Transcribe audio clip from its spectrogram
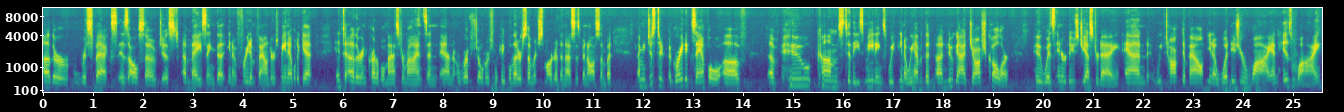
other respects is also just amazing. That you know, Freedom Founders being able to get into other incredible masterminds and and rub shoulders with people that are so much smarter than us has been awesome. But I mean, just a, a great example of of who comes to these meetings. We, you know, we have the uh, new guy, Josh Culler, who was introduced yesterday, and we talked about, you know, what is your why, and his why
